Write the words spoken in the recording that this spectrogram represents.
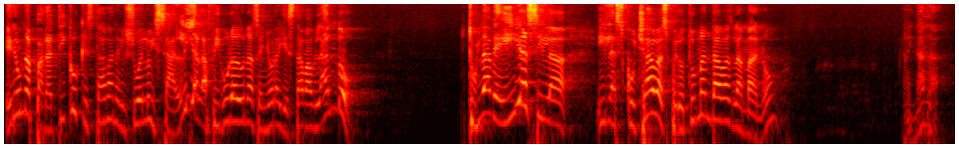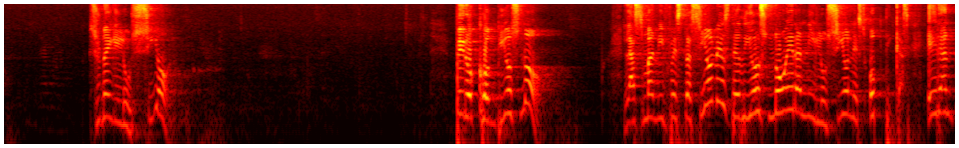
Era un aparatico que estaba en el suelo y salía la figura de una señora y estaba hablando. Tú la veías y la, y la escuchabas, pero tú mandabas la mano. No hay nada. Es una ilusión. Pero con Dios no. Las manifestaciones de Dios no eran ilusiones ópticas, eran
